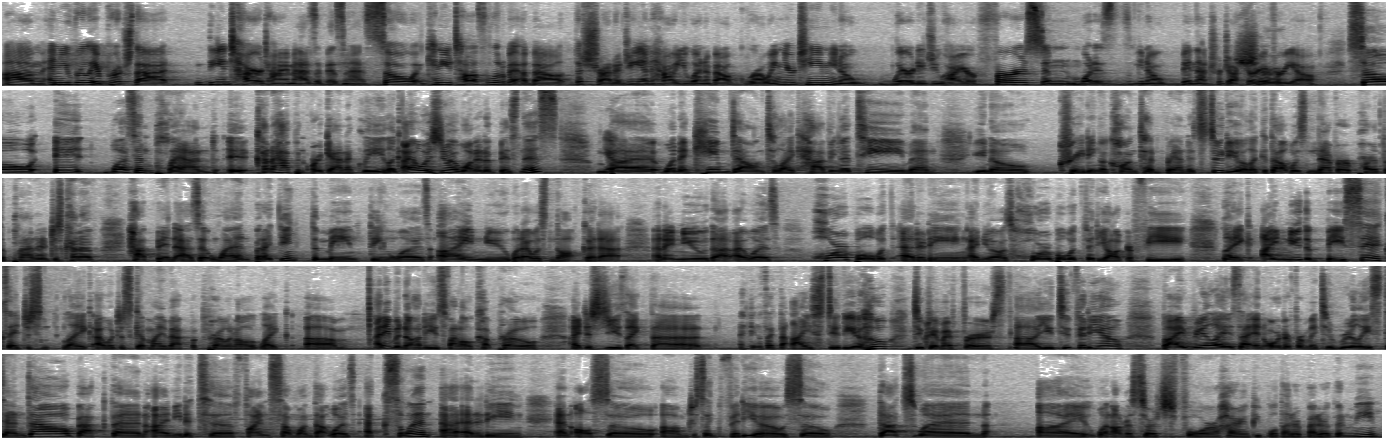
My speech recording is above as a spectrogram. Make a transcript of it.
Um, and you've really approached that the entire time as a business. So, can you tell us a little bit about the strategy and how you went about growing your team? You know, where did you hire first and what has, you know, been that trajectory Sure. for you? So it wasn't planned. It kind of happened organically. Like I always knew I wanted a business, Yeah. but when it came down to like having a team and, you know, creating a content branded studio, like that was never part of the plan. It just kind of happened as it went. But I think the main thing was I knew what I was not good at. And I knew that I was horrible with editing. I knew I was horrible with videography. Like I knew the basics. I just like I would just get my MacBook Pro and I'll like um, I didn't even know how to use Final Cut Pro. I just used like the I think it's like the iStudio to create my first uh, YouTube video. But I realized that in order for me to really stand out back then, I needed to find someone that was excellent at editing and also um, just like video. So that's when I went on a search for hiring people that are better than me.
